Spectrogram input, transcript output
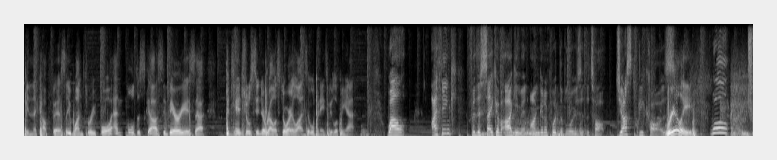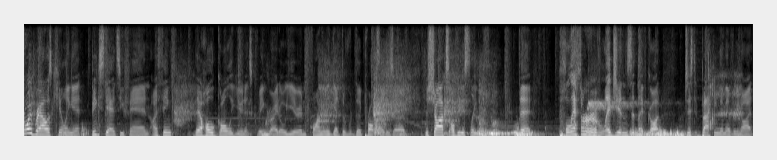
win the cup firstly, one through four, and we'll discuss the various uh, potential Cinderella storylines that we'll need to be looking at. Well, I think for the sake of argument, I'm going to put the Blues at the top. Just because. Really? Well, Troy Brouwer's killing it. Big Stancy fan. I think their whole goalie unit's been great all year and finally get the, the props they deserve. The Sharks, obviously, with the plethora of legends that they've got just backing them every night,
